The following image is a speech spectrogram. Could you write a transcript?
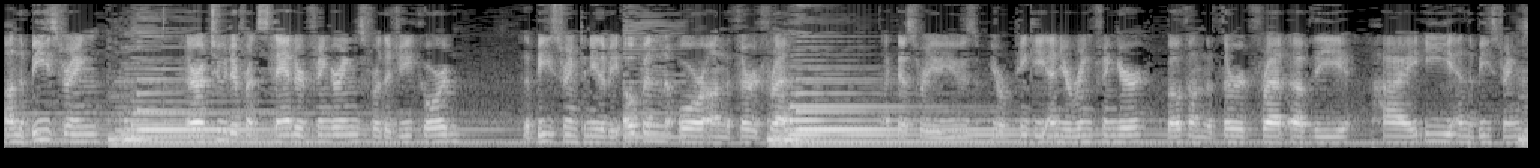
On the B string, there are two different standard fingerings for the G chord. The B string can either be open or on the third fret, like this where you use your pinky and your ring finger, both on the third fret of the high E and the B strings.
